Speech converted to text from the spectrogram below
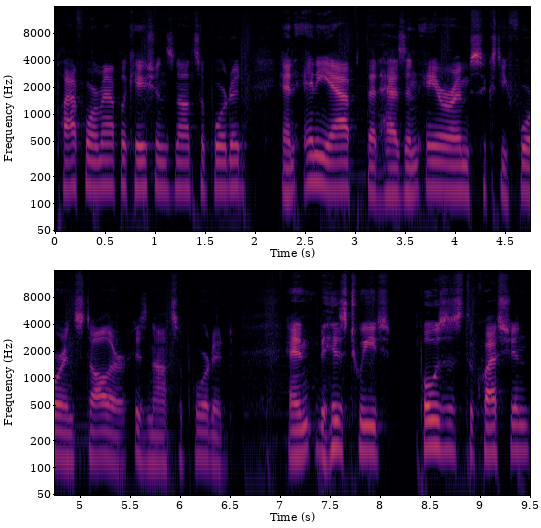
Platform applications not supported, and any app that has an ARM64 installer is not supported. And his tweet poses the question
